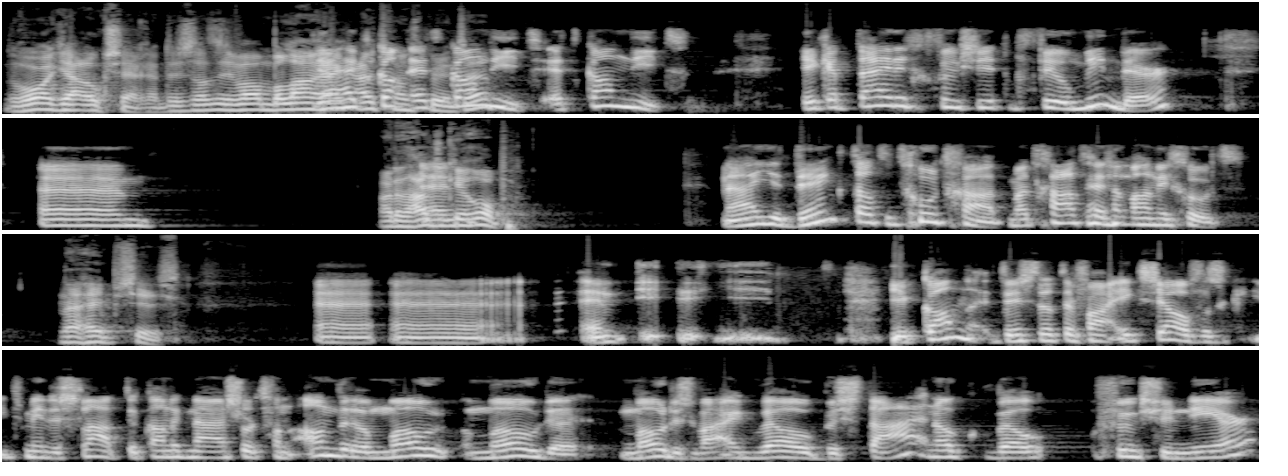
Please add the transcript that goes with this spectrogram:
Dat hoor ik jou ook zeggen. Dus dat is wel een belangrijk ja, het kan, het kan niet. Het kan niet. Ik heb tijden gefunctioneerd op veel minder. Um, maar dat houdt een keer op. Nou, je denkt dat het goed gaat, maar het gaat helemaal niet goed. Nee, precies. Uh, uh, en je kan, het is dat ervaar ik zelf, als ik iets minder slaap, dan kan ik naar een soort van andere mode, modus waar ik wel besta en ook wel functioneer,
